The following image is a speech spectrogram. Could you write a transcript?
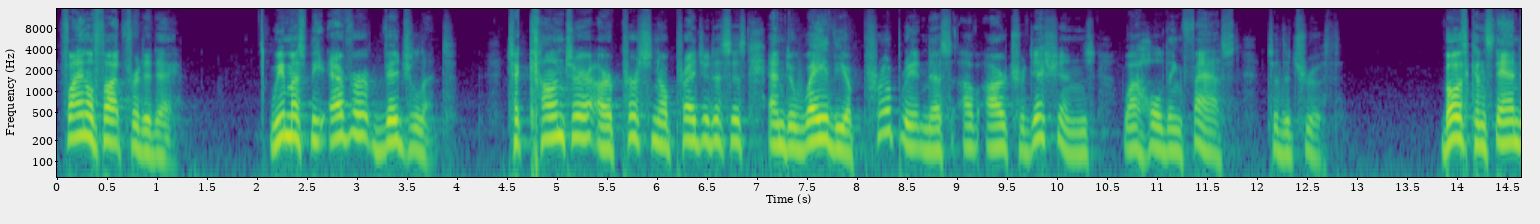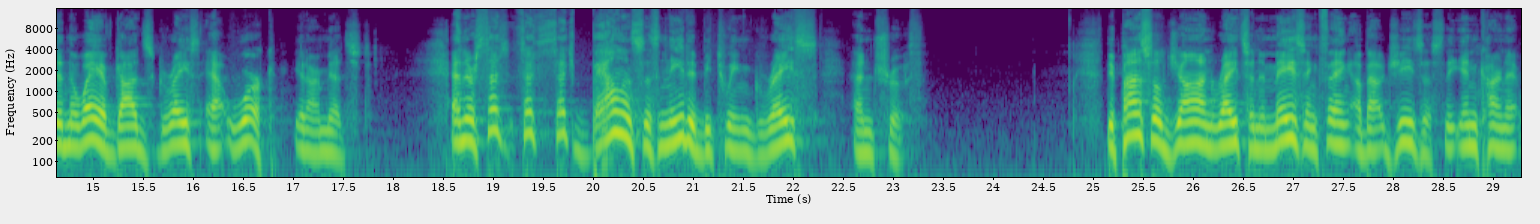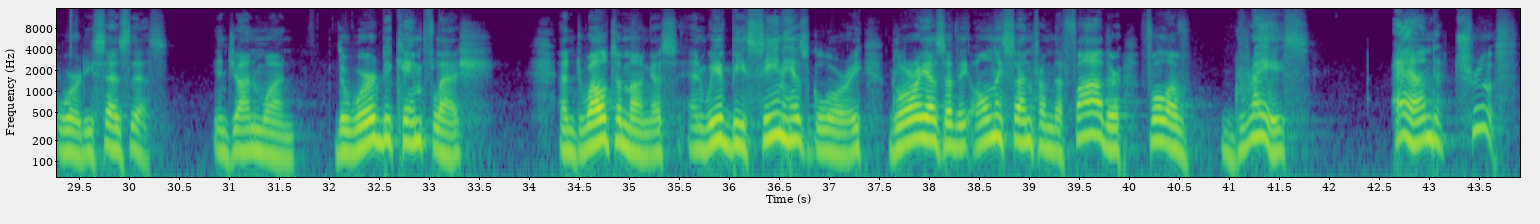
Final thought for today we must be ever vigilant to counter our personal prejudices and to weigh the appropriateness of our traditions while holding fast to the truth. Both can stand in the way of God's grace at work in our midst. And there's such, such, such balance is needed between grace and truth. The Apostle John writes an amazing thing about Jesus, the incarnate Word. He says this in John 1 The Word became flesh and dwelt among us, and we have seen his glory, glory as of the only Son from the Father, full of grace and truth.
